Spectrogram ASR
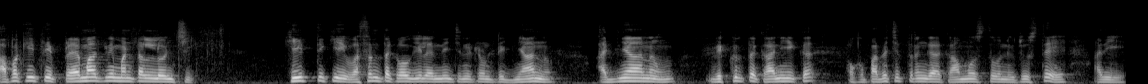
అపకీర్తి ప్రేమాగ్ని మంటల్లోంచి కీర్తికి వసంత కౌగిలు అందించినటువంటి జ్ఞానం అజ్ఞానం వికృత కానీయక ఒక పదచిత్రంగా కామోత్సవం చూస్తే అది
